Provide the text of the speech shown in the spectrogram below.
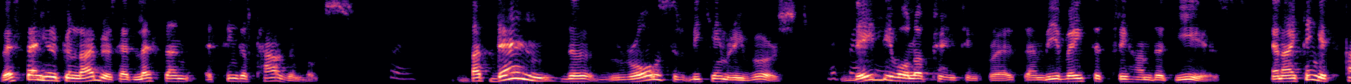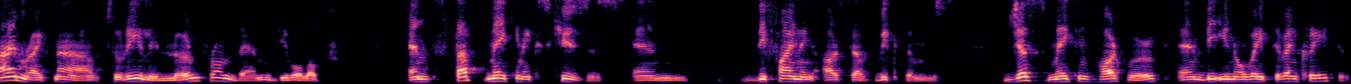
Western European libraries had less than a single thousand books. But then the roles became reversed. The They developed printing press and we waited 300 years. And I think it's time right now to really learn from them, develop, and stop making excuses and defining ourselves victims. Just making hard work and be innovative and creative.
